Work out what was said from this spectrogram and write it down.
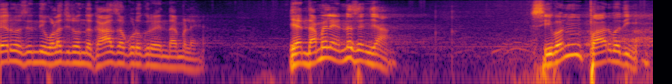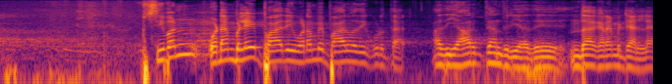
வேர்வை சிந்தி உழைச்சிட்டு வந்து காசை கொடுக்குறேன் தமிழன் என் தமிழன் என்ன செஞ்சான்? சிவன் பார்வதி. சிவன் உடம்பிலே பாதி உடம்பை பார்வதி கொடுத்தார். அது யாருக்கு தான் தெரியாது. இந்த கிளம்பிட்டான்ல.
